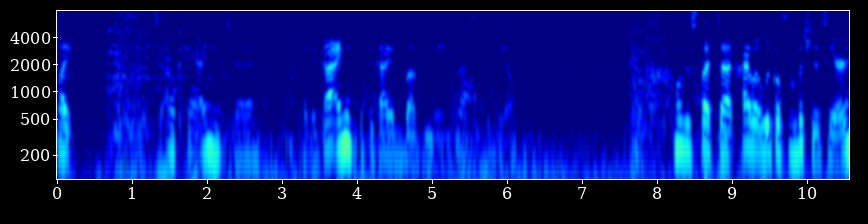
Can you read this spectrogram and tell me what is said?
Like, okay, I need to. Okay, the guy. I need to get the guy above me. That's the deal. We'll just let uh, Kylo wiggle some bushes here,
